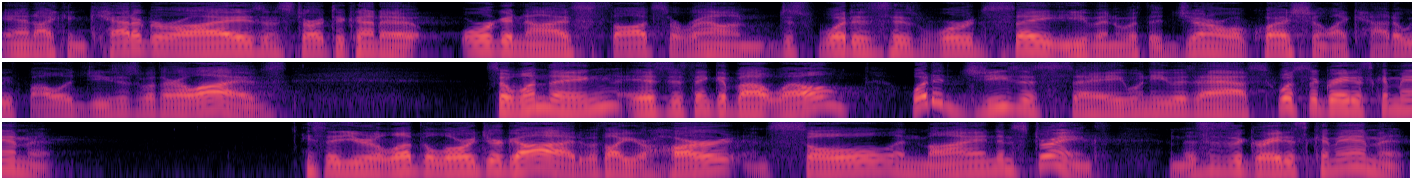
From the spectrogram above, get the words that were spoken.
and I can categorize and start to kind of organize thoughts around just what does his word say even with a general question like how do we follow Jesus with our lives? So one thing is to think about, well, what did Jesus say when he was asked, what's the greatest commandment? He said, you're to love the Lord your God with all your heart and soul and mind and strength. And this is the greatest commandment.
